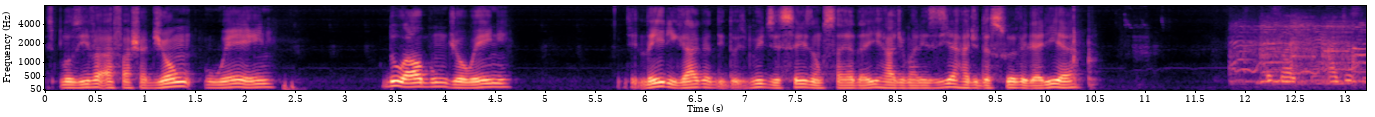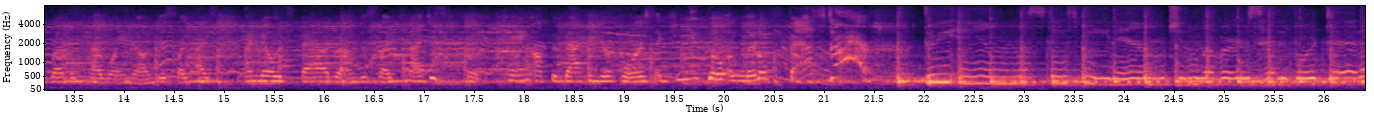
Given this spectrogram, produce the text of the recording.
explosiva, a faixa John Wayne, do álbum Joanne, de Lady Gaga, de 2016. Não saia daí, Rádio Maresia, Rádio da Sua Velharia. back of your horse and can you go a little faster? For dead.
